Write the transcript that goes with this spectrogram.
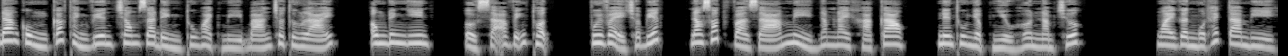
Đang cùng các thành viên trong gia đình thu hoạch mì bán cho thương lái, ông Đinh Nhin, ở xã Vĩnh Thuận, vui vẻ cho biết năng suất và giá mì năm nay khá cao, nên thu nhập nhiều hơn năm trước. Ngoài gần một hecta mì,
